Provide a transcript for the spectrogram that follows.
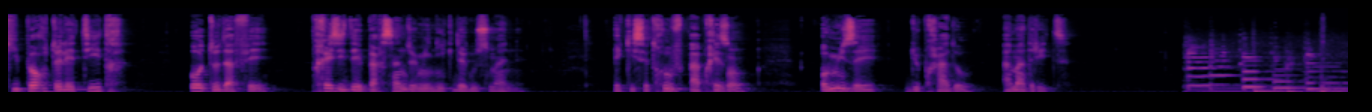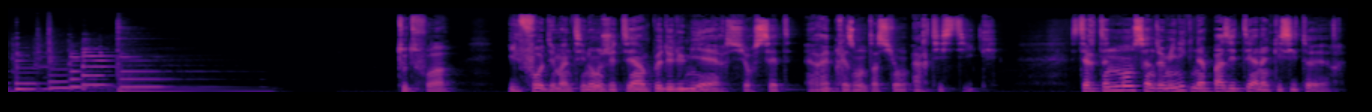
qui porte les titres Hôte d'Afé, présidé par Saint Dominique de Guzman et qui se trouve à présent au musée du Prado à Madrid. Toutefois, il faut dès maintenant jeter un peu de lumière sur cette représentation artistique. Certainement, Saint Dominique n'a pas été un inquisiteur,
